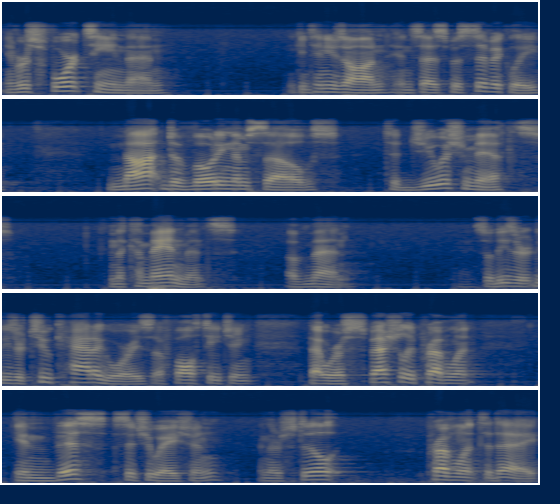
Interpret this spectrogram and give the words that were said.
In verse 14, then, he continues on and says specifically, not devoting themselves to Jewish myths and the commandments of men. So these are, these are two categories of false teaching that were especially prevalent in this situation, and they're still prevalent today.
